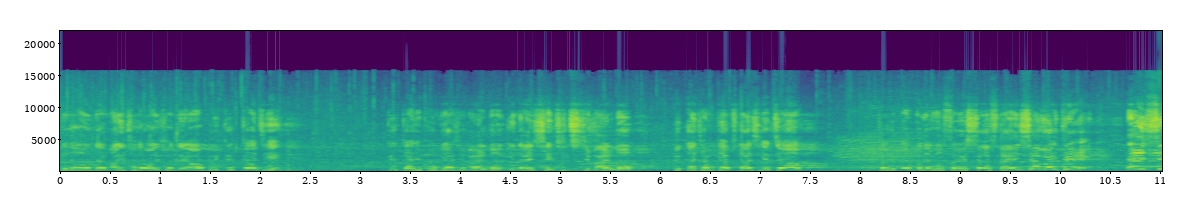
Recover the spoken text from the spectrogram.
뜨거운데 많이 찾아와 주셨네요. 우리 끝까지 끝까지 포기하지 말고 이 날씨에 지치지 말고 끝까지 함께 합시다. 아시겠죠? 자 우리 팬분들 목소리 시작합시다. NC 화이팅! NC!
